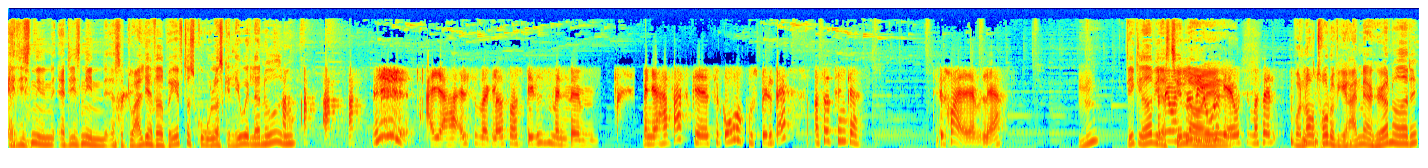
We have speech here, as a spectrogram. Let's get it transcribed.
Er det sådan en, er det sådan en altså du aldrig har været på efterskole og skal leve et eller andet ud nu? Ej, jeg har altid været glad for at spille, men, øhm, men jeg har faktisk øh, til gode at kunne spille bas, og så tænker jeg, det tror jeg, jeg vil lære. Mm, det glæder vi Så os det var en til. Og, julegave øh, til mig selv. hvornår tror du, vi kan regne med at høre noget af det?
